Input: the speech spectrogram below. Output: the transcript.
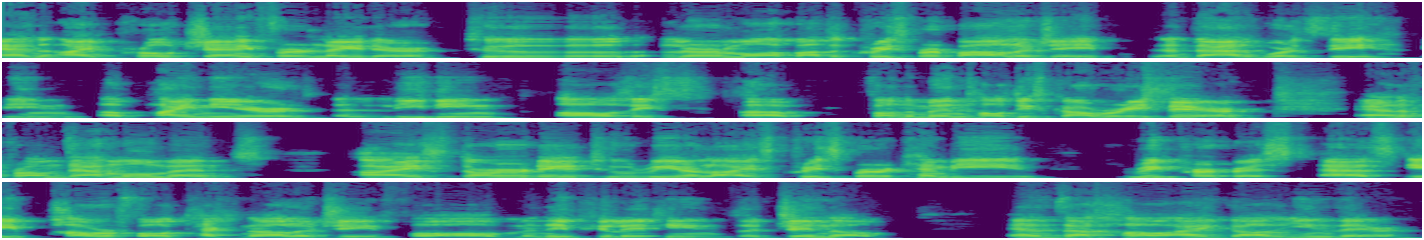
And I approached Jennifer later to learn more about the CRISPR biology. And that was the being a pioneer and leading all these uh, fundamental discoveries there. And from that moment, I started to realize CRISPR can be repurposed as a powerful technology for manipulating the genome. And that's how I got in there.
